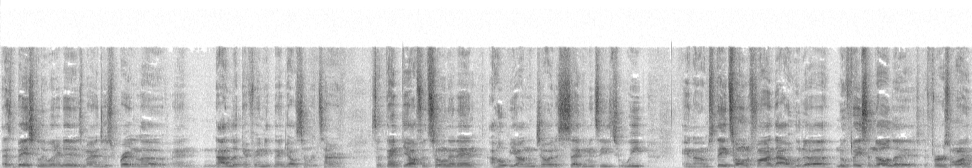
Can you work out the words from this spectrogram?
that's basically what it is, man. Just spreading love and not looking for anything else in return. So thank y'all for tuning in. I hope y'all enjoy the segments each week. And um, stay tuned to find out who the uh, new face of NOLA is, the first one.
